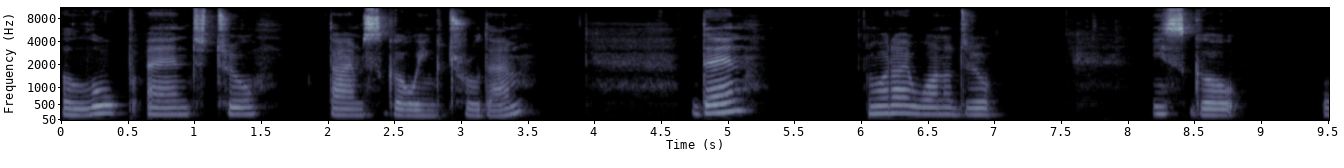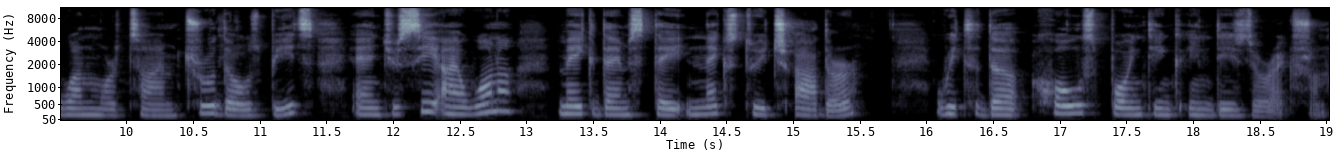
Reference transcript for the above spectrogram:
a loop and two times going through them. Then what I want to do is go one more time through those beads and you see I want to make them stay next to each other with the holes pointing in this direction.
